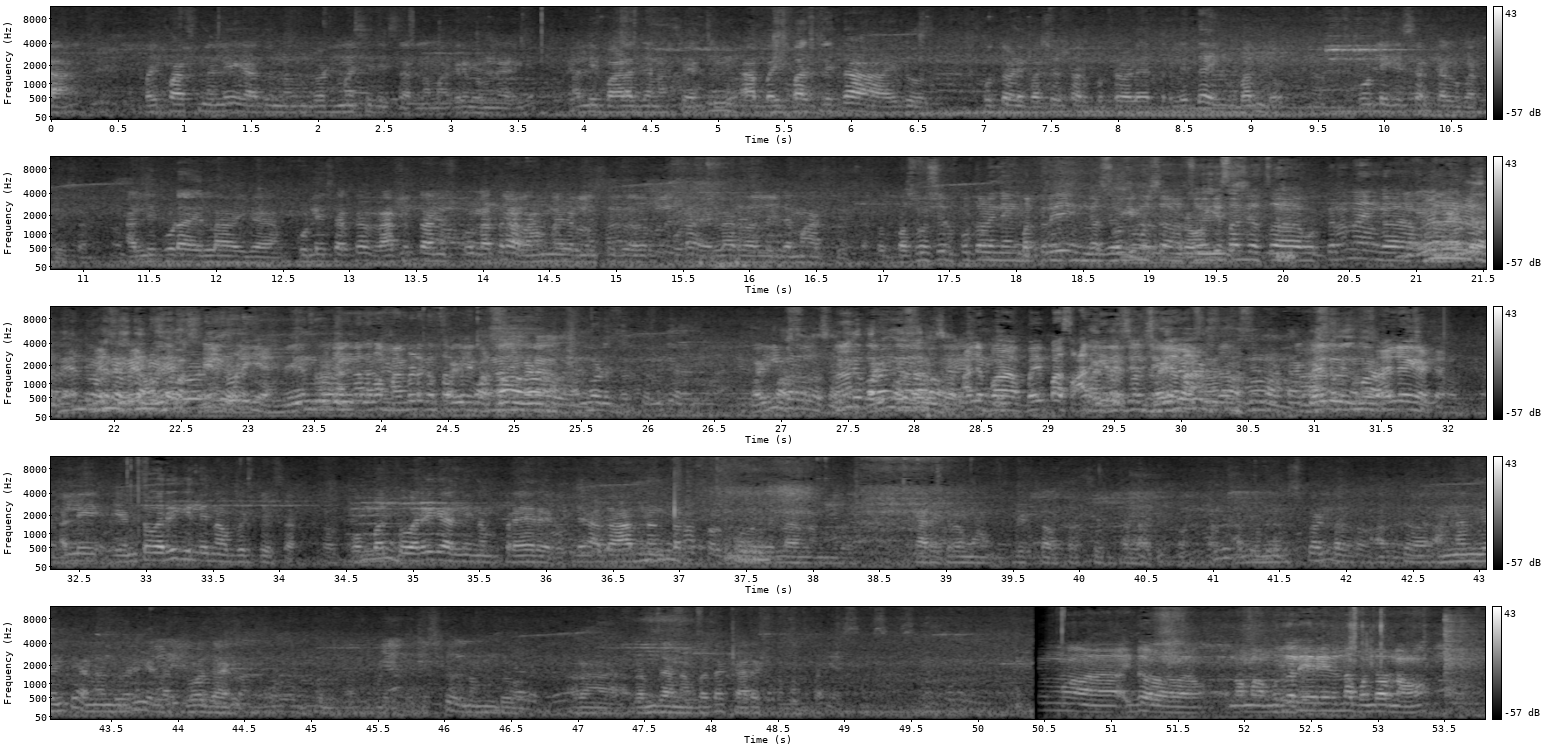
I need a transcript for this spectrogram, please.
ಬೈಪಾಸ್ನಲ್ಲಿ ಅದು ನಮ್ಮ ದೊಡ್ಡ ಮಸೀದಿ ಸರ್, ನಮ್ಮ ಅಗ್ರಿಬೊಮ್ಮನಹಳ್ಳಿಗೆ ಅಲ್ಲಿ ಭಾಳ ಜನ ಸೇರ್ತೀವಿ. ಆ ಬೈಪಾಸ್ಲಿದ್ದ ಇದು ಪುತ್ತೋಳಿ ಬಸವೇಶ್ವರ ಪುತ್ತೋಳಿ ಹತ್ರಲಿದ್ದ ಹಿಂಗೆ ಬಂದು ಕೂಡ್ಲಿಗಿ ಸರ್ಕಲ್ ಬರ್ತೀವಿ ಸರ್. ಅಲ್ಲಿ ಕೂಡ ಎಲ್ಲ ಈಗ ಕೂಡ್ಲಿ ಸರ್ಕಲ್ ರಾಜಸ್ಥಾನ ಸ್ಕೂಲ್ ಹತ್ರ ರಾಮನಗರ ಮಸೀದಿ ಅವರು ಕೂಡ ಎಲ್ಲರೂ ಅಲ್ಲಿ ಜಮಾ ಆಗ್ತೀವಿ ಸರ್. ಬಸವೇಶ್ವರ ಪುತ್ಥಳಿ ಹೆಂಗ್ ಬರ್ತೀರಿ? ಹಿಂಗ ಸೋಗಿ ಸೋಗಿ ಸಂಜೆ ಹೋಗ್ತೀರ? ಹಿಂಗೆ ಅಂಬೇಡ್ಕರ್ ಸರ್ಕಲ್ ಅಲ್ಲಿ ಎಂಟುವರೆಗೆ ಇಲ್ಲಿ ನಾವು ಬಿಡ್ತೀವಿ ಸರ್. ಒಂಬತ್ತುವರೆಗೆ ಅಲ್ಲಿ ನಮ್ಮ ಪ್ರೇಯರ್ ಇರುತ್ತೆ. ಅದಾದ ನಂತರ ಸ್ವಲ್ಪ ಎಲ್ಲ ನಮ್ಮದು ಕಾರ್ಯಕ್ರಮ ಬಿಟ್ಟು ಇರ್ತಲ್ಲ ಅದು ಮುಗಿಸ್ಕೊಂಡು ಹತ್ತು ಹನ್ನೊಂದು ಗಂಟೆ ಹನ್ನೊಂದುವರೆಗೆ ಎಲ್ಲ ಕ್ಲೋಸ್ ಆಗಿದೆ ಇಷ್ಟು ನಮ್ಮದು ರಂಜಾನ್ ಹಬ್ಬದ ಕಾರ್ಯಕ್ರಮ ಅಂತ. ನಿಮ್ಮ, ಇದು ನಮ್ಮ ಮುದಲ್ ಏರಿಯಾದಿಂದ ಬಂದವ್ರು ನಾವು.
